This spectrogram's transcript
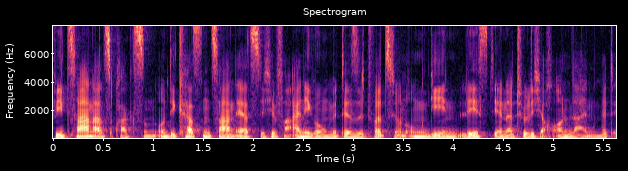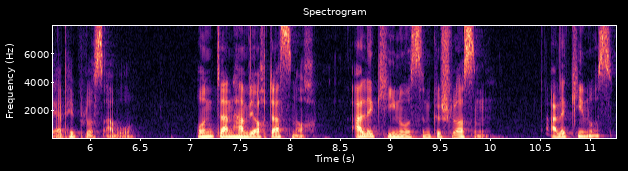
Wie Zahnarztpraxen und die Kassenzahnärztliche Vereinigung mit der Situation umgehen, lest ihr natürlich auch online mit RP Plus Abo. Und dann haben wir auch das noch. Alle Kinos sind geschlossen. Alle Kinos?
